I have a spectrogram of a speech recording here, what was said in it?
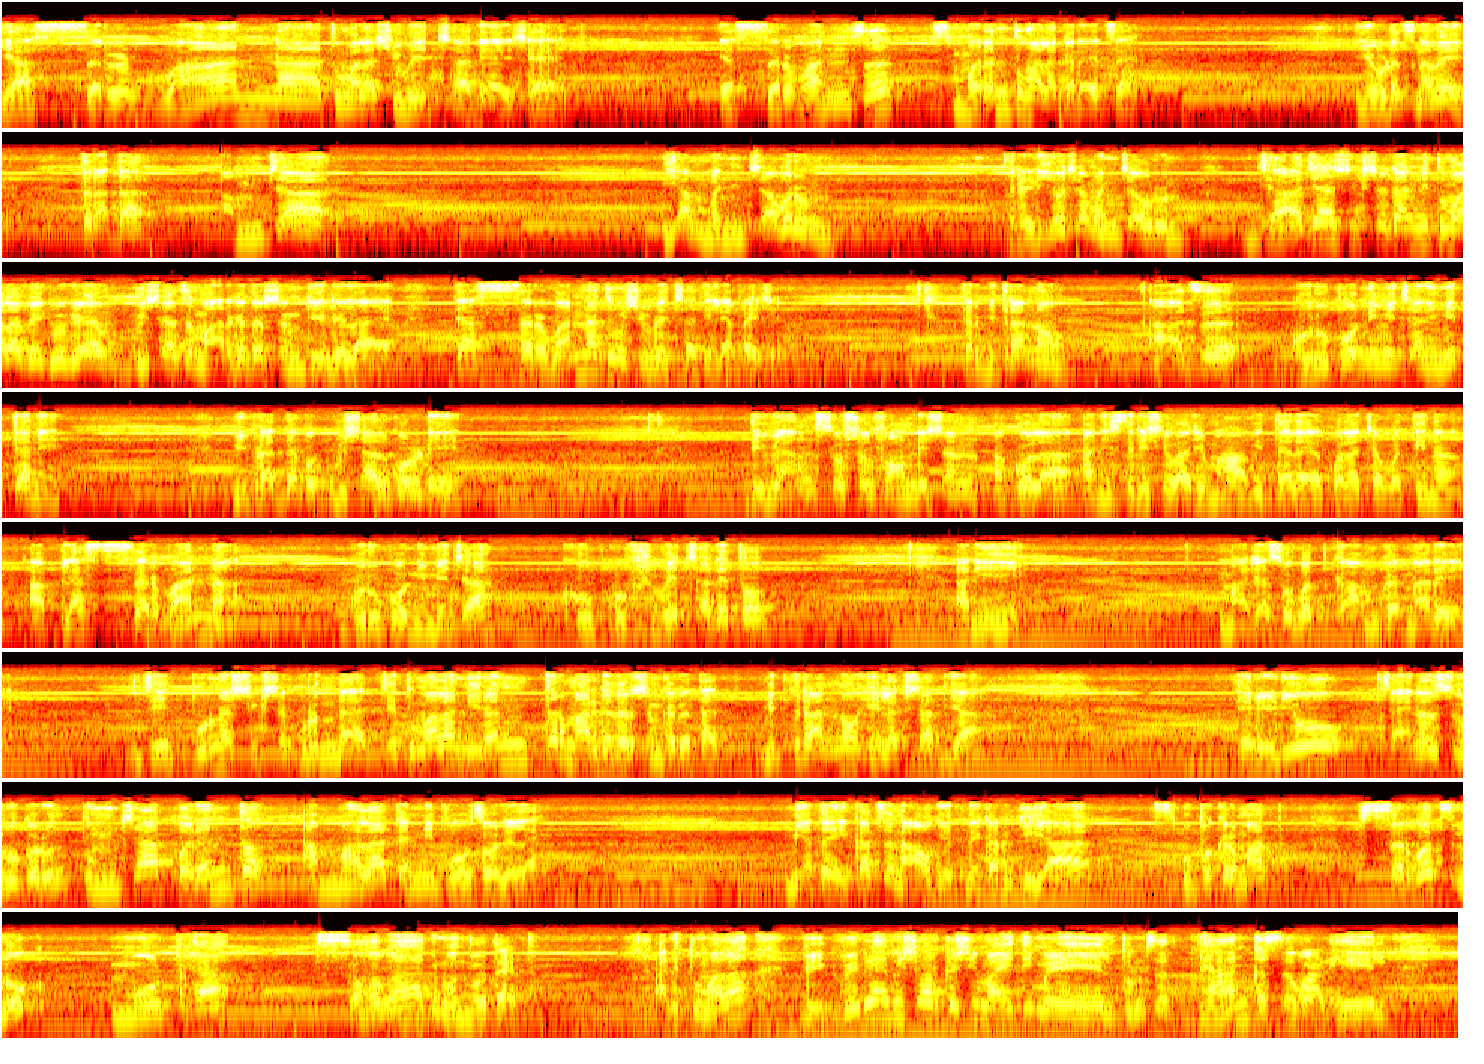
या सर्वांना तुम्हाला शुभेच्छा द्यायच्या आहेत. या सर्वांचं स्मरण तुम्हाला करायचं आहे. एवढंच नव्हे तर आता आमच्या या मंचावरून रेडिओच्या मंचावरून ज्या ज्या शिक्षकांनी तुम्हाला वेगवेगळ्या विषयाचं मार्गदर्शन केलेलं आहे त्या सर्वांना तुम्ही शुभेच्छा दिल्या पाहिजे. तर मित्रांनो आज गुरुपौर्णिमेच्या निमित्ताने मी प्राध्यापक विशाल कोरडे दिव्यांग सोशल फाउंडेशन अकोला आणि श्री शिवाजी महाविद्यालय अकोलाच्या वतीनं आपल्या सर्वांना गुरुपौर्णिमेच्या खूप खूप शुभेच्छा देतो. आणि माझ्यासोबत काम करणारे जे पूर्ण शिक्षक वृंद आहेत जे तुम्हाला निरंतर मार्गदर्शन करत आहेत मित्रांनो हे लक्षात घ्या. हे रेडिओ चॅनल सुरू करून तुमच्यापर्यंत आम्हाला त्यांनी पोहोचवलेलं आहे. मी आता एकाचं नाव घेत नाही कारण की या उपक्रमात सर्वच लोक मोठ्या सहभाग नोंदवत आहेत. आणि तुम्हाला वेगवेगळ्या विषयावर कशी माहिती मिळेल तुमचं ज्ञान कसं वाढेल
